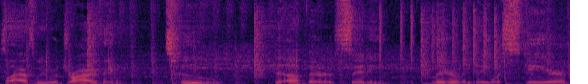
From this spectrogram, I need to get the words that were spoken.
So as we were driving to the other city, literally they were scared,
